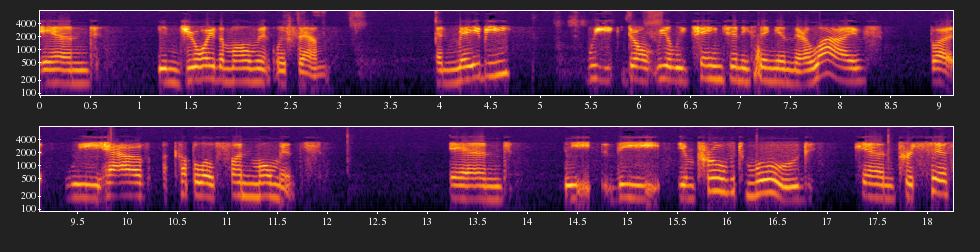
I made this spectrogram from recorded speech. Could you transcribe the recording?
and enjoy the moment with them. And maybe we don't really change anything in their lives, but we have a couple of fun moments. And the the improved mood can persist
